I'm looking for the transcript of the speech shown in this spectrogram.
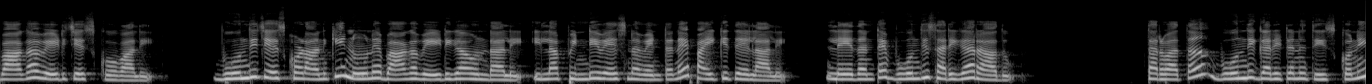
బాగా వేడి చేసుకోవాలి. బూందీ చేసుకోవడానికి నూనె బాగా వేడిగా ఉండాలి. ఇలా పిండి వేసిన వెంటనే పైకి తేలాలి. లేదంటే బూందీ సరిగా రాదు. తర్వాత బూందీ గరిటెను తీసుకొని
